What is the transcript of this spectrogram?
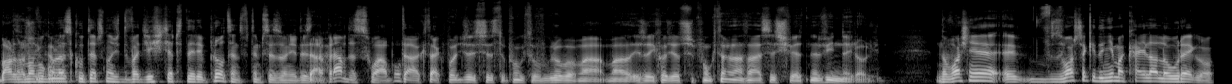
bardzo On ma w ogóle skuteczność 24% w tym sezonie, to jest tak. naprawdę słabo. Tak, tak, poniżej 30 punktów grubo ma, ma, jeżeli chodzi o 3 punkty, natomiast jest świetny w innej roli. No właśnie, y, zwłaszcza kiedy nie ma Kyla Lowrego.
